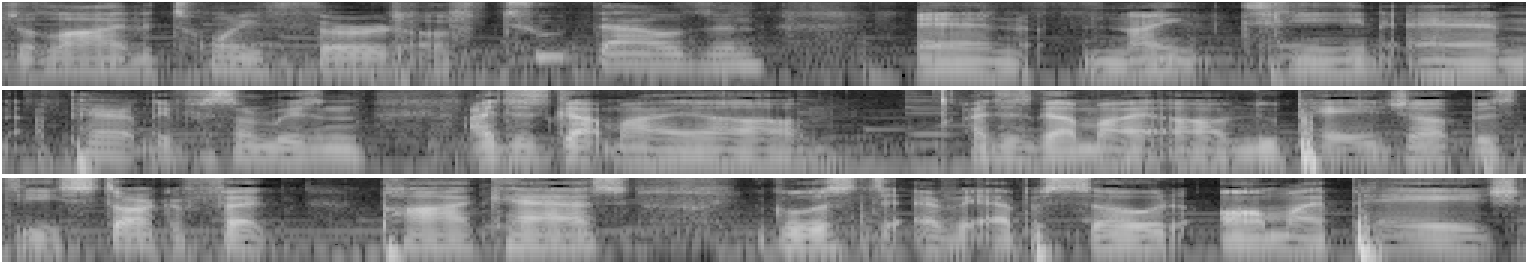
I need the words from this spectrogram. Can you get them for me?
July the 23rd of 2019, and apparently for some reason I just got my um, I just got my uh, new page up. It's the Stark Effect podcast. You can listen to every episode on my page.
